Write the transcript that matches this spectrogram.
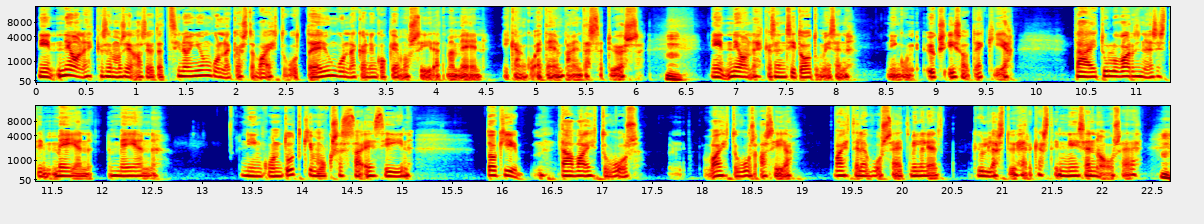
niin ne on ehkä semmoisia asioita, että siinä on jonkunnäköistä vaihtuvuutta ja jonkunnäköinen kokemus siitä, että mä menen ikään kuin eteenpäin tässä työssä. Mm. Niin ne on ehkä sen sitoutumisen niin kuin yksi iso tekijä. Tämä ei tullut varsinaisesti meidän, meidän niin kuin tutkimuksessa esiin. Toki tämä vaihtuvuus, vaihtuvuusasia, vaihtelevuus, se, että millä kyllästyy herkästi, niin se nousee. Mm.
